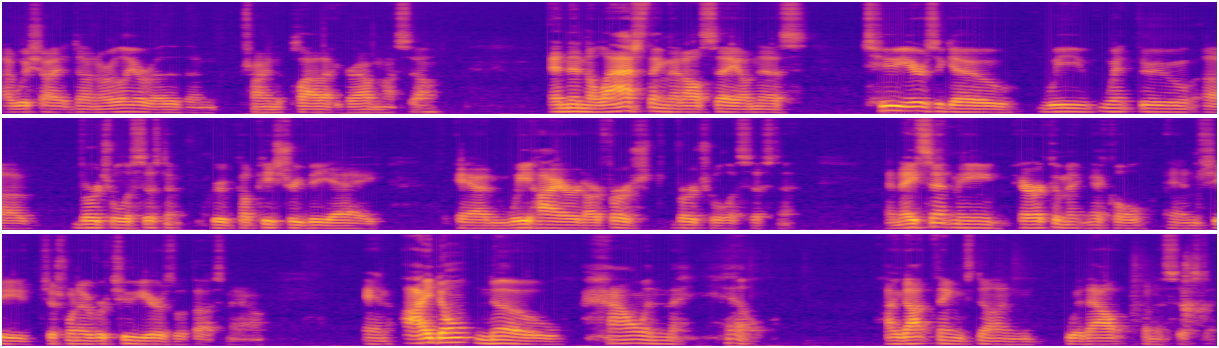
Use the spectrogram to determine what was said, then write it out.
I wish I had done earlier rather than trying to plow that ground myself. And then the last thing that I'll say on this two years ago, we went through a virtual assistant group called Peachtree VA, and we hired our first virtual assistant. And they sent me Erica McNichol, and she just went over two years with us now. And I don't know how in the hell I got things done without an assistant.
